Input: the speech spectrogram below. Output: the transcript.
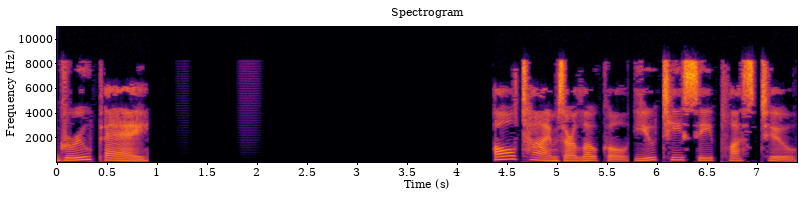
Group A All times are local UTC plus 2.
